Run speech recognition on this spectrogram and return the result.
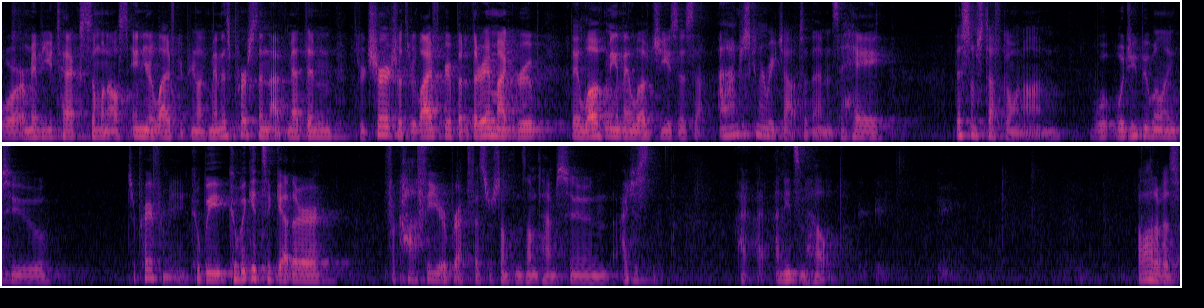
or, maybe you text someone else in your life group and you're like, man, this person, I've met them through church or through life group, but if they're in my group, they love me and they love Jesus. And I'm just going to reach out to them and say, hey, there's some stuff going on. W- would you be willing to, to pray for me? Could we, could we get together for coffee or breakfast or something sometime soon? I just, I, I need some help. A lot of us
